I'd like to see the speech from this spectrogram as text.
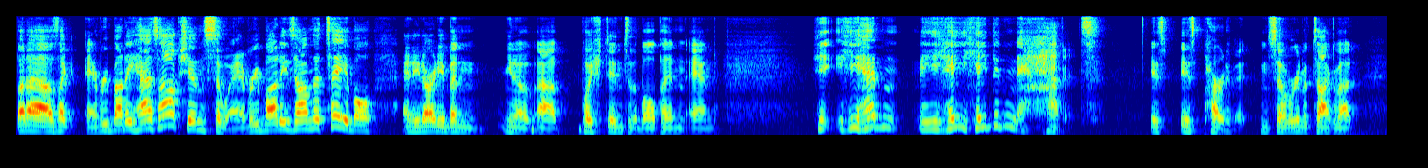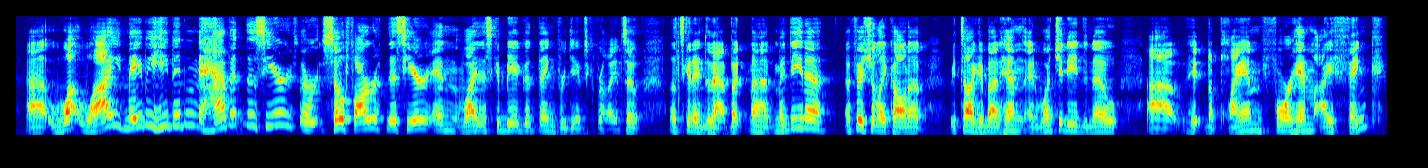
but uh, I was like, everybody has options, so everybody's on the table, and he'd already been, you know, uh, pushed into the bullpen, and he he hadn't he he, he didn't have it, is is part of it, and so we're going to talk about. Uh, what, why maybe he didn't have it this year or so far this year, and why this could be a good thing for James Kaprielian. So let's get into that. But uh, Medina officially called up. We talked about him and what you need to know. Uh, the plan for him, I think,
